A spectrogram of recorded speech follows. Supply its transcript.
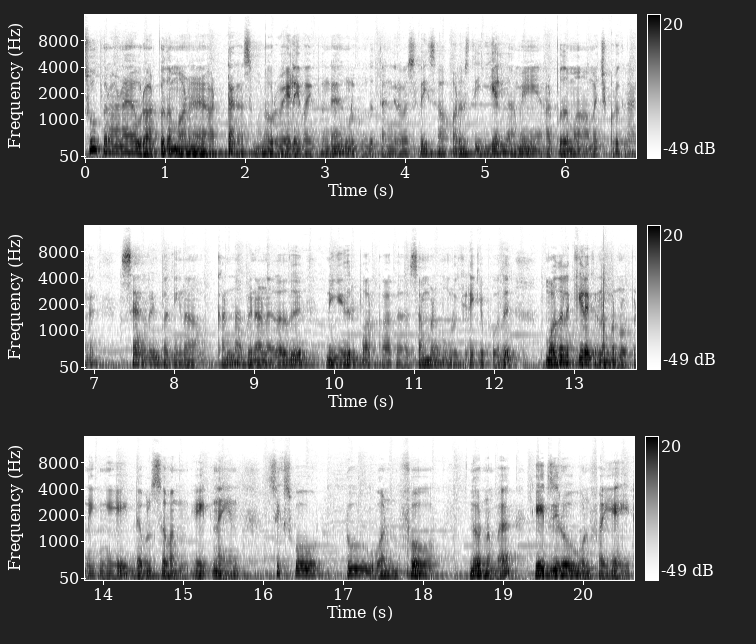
சூப்பரான ஒரு அற்புதமான அட்டகாசமான ஒரு வேலை வாய்ப்புங்க உங்களுக்கு வந்து தங்குற வசதி சாப்பாடு வசதி எல்லாமே அற்புதமாக அமைச்சு கொடுக்குறாங்க. சேலரின்னு பார்த்தீங்கன்னா கண்ணா பின்னான்னு அதாவது நீங்கள் எதிர்பார்க்காத சம்பளம் உங்களுக்கு கிடைக்க போகுது. முதல்ல கீழே இருக்கிற நம்பர் நோட் பண்ணிக்கோங்க. Eight double seven eight nine six four two one four இன்னொரு number eight zero one five eight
